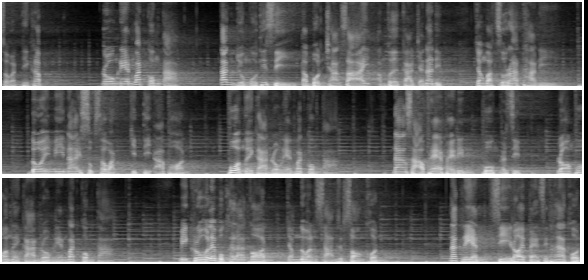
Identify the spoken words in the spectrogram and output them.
สวัสดีครับ โรงเรียนวัดกงตาก ตั้งอยู่หมู่ที่ 4 ตำบลช้างซ้าย อำเภอกาญจนดิตจังหวัดสุราษฎร์ธานี โดยมีนายสุขสวัสดิ์กิติอาภรณ์ผู้อำนวยการโรงเรียนวัดกงตาก นางสาวแพรไพรินภูมิประสิทธิ์ รองผู้อำนวยการโรงเรียนวัดกงตาก มีครูและบุคลากรจำนวน 32 คน นักเรียน 485 คน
